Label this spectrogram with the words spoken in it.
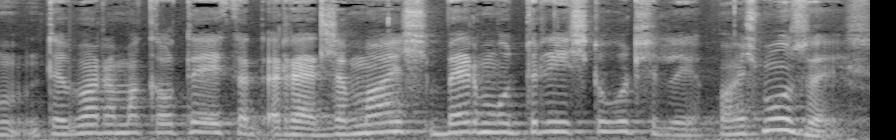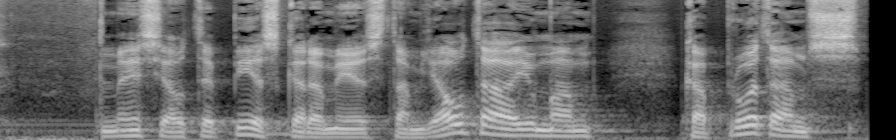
Un te varam atkal teikt, ka redzamais Bermudu trīs stūris ir Liepājas muzejs. Mēs jau te pieskaramies tam jautājumam, ka, protams,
